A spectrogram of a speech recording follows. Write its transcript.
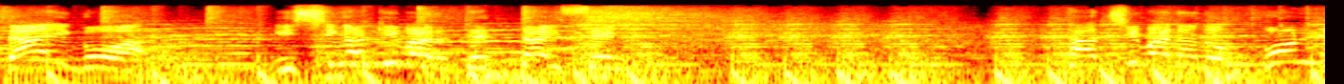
第5話石垣丸撤退戦。立花の本領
